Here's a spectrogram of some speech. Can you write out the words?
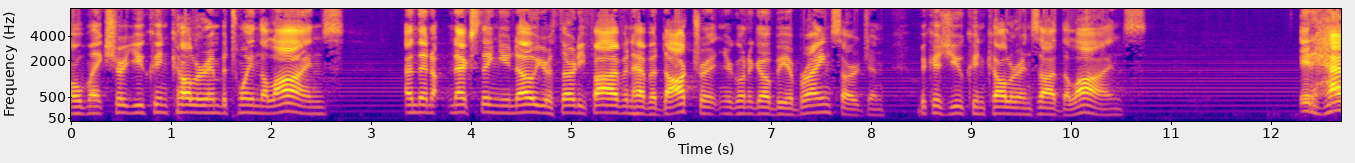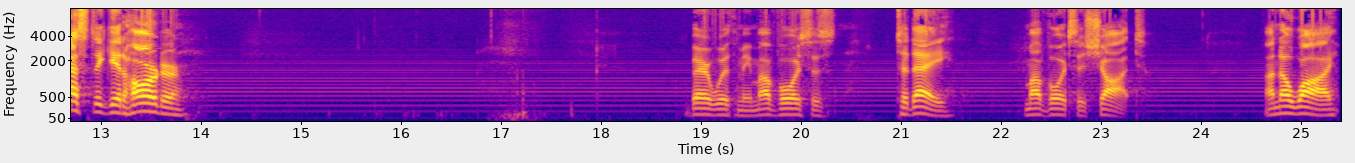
oh make sure you can color in between the lines and then next thing you know you're 35 and have a doctorate and you're going to go be a brain surgeon because you can color inside the lines. It has to get harder. Bear with me. My voice is, today, my voice is shot. I know why,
